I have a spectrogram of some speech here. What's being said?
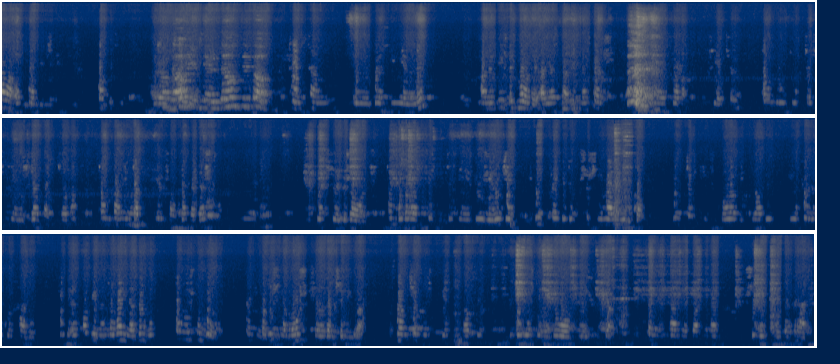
Jesteś młody, a ja stary, najstarszy. Nie słowa, przyjaciel. Tom był tu wcześniej niż ręka i drzewa. Tom pamięta pierwszą kropę deszczu. Pierwszy żołądź. Tom budował ścieżki wcześniej niż duzi ludzie i był kiedy przyszli mali. Był wcześniej niż królowie krowy i upływy kurhanów. Kiedy elfowie wędrowali na zachód, Tom już tu był. Zanim powierzchnia mórz się zakrzywiła. Znał ciemność kwietnej nocy, gdy jeszcze nie było w nich światła. Przywódcy zagrali.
